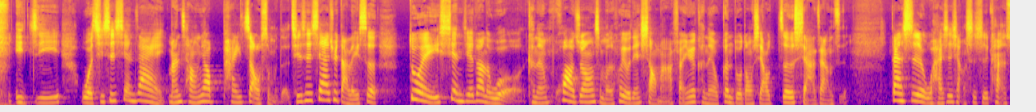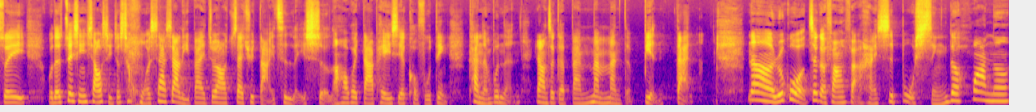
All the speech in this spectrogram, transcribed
以及我其实现在蛮常要拍照什么的。其实现在去打雷射，对现阶段的我，可能化妆什么会有点小麻烦，因为可能有更多东西要遮瑕这样子。但是我还是想试试看，所以我的最新消息就是，我下下礼拜就要再去打一次镭射，然后会搭配一些口服定，看能不能让这个斑慢慢的变淡。那如果这个方法还是不行的话呢？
